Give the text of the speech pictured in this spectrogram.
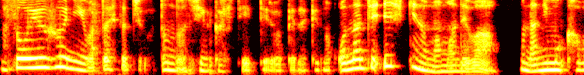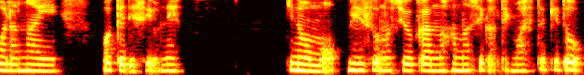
ま、そういう風に私たちはどんどん進化していってるわけだけど、同じ意識のままでは、何も変わらないわけですよね。昨日も瞑想の習慣の話が出ましたけど、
